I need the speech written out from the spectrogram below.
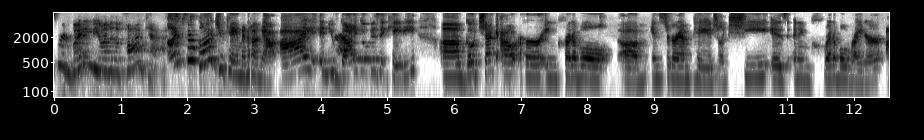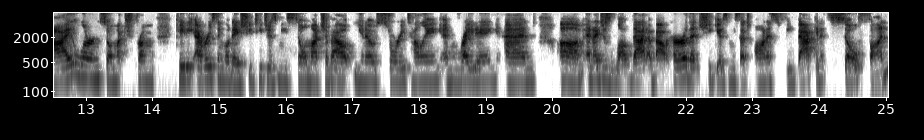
Thanks for inviting me onto the podcast. I'm so glad you came and hung out. I and you've got to go visit Katie. Um, go check out her incredible um, Instagram page. Like she is an incredible writer. I learn so much from Katie every single day. She teaches me so much about you know storytelling and writing, and um, and I just love that about her that she gives me such honest feedback, and it's so fun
